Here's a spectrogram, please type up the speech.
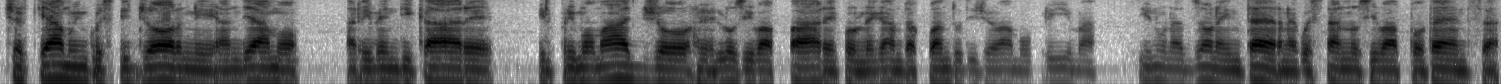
cerchiamo in questi giorni, andiamo a rivendicare il primo maggio e lo si va a fare collegando a quanto dicevamo prima in una zona interna, quest'anno si va a Potenza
